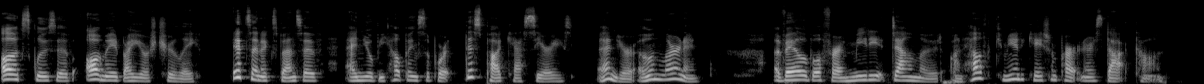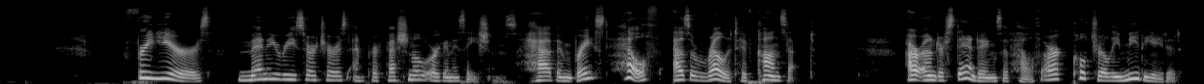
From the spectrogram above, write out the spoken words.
all exclusive, all made by yours truly. It's inexpensive, and you'll be helping support this podcast series and your own learning. Available for immediate download on healthcommunicationpartners.com. For years, many researchers and professional organizations have embraced health as a relative concept. Our understandings of health are culturally mediated.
